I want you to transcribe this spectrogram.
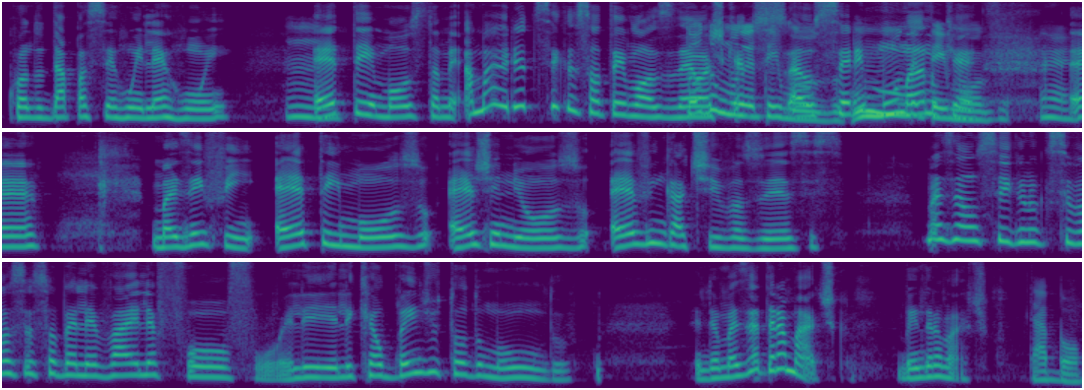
Quando dá pra ser ruim, ele é ruim. É teimoso também. A maioria dos signos são teimosos, né? Eu Hum. Todo acho mundo que é é, teimoso. é o ser o humano é que é. teimoso. É. É. Mas enfim, é teimoso, é genioso, é vingativo às vezes. Mas é um signo que, se você souber levar, ele é fofo. Ele, ele quer o bem de todo mundo. Entendeu? Mas é dramático. Bem dramático. Tá bom.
